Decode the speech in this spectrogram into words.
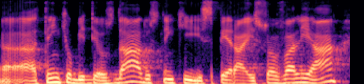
uh, têm que obter os dados, têm que esperar isso avaliar.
